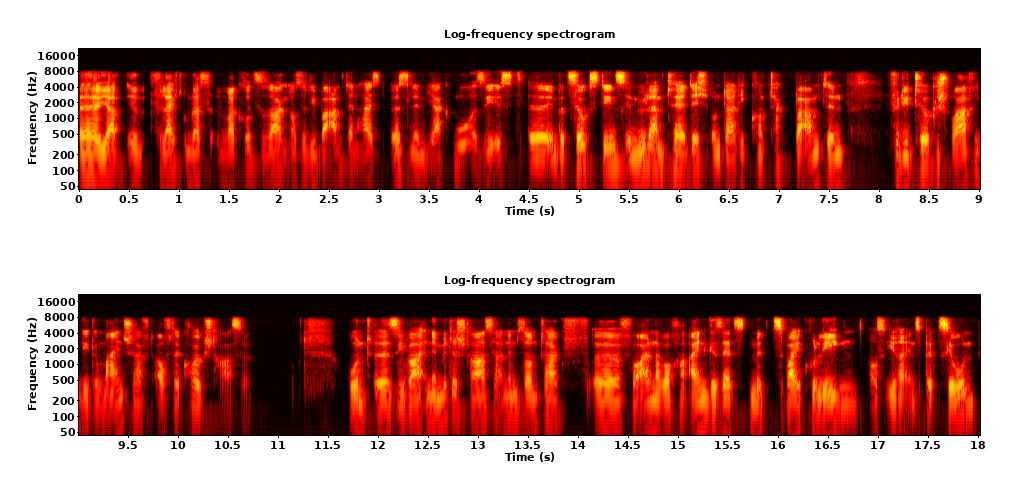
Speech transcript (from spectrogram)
Äh, ja, äh, vielleicht um das mal kurz zu sagen, also die Beamtin heißt Özlem Yakmur, sie ist äh, im Bezirksdienst in Mülheim tätig und da die Kontaktbeamtin für die türkischsprachige Gemeinschaft auf der Kolbstraße. Und äh, sie war in der Mittelstraße an dem Sonntag äh, vor einer Woche eingesetzt mit zwei Kollegen aus ihrer Inspektion.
